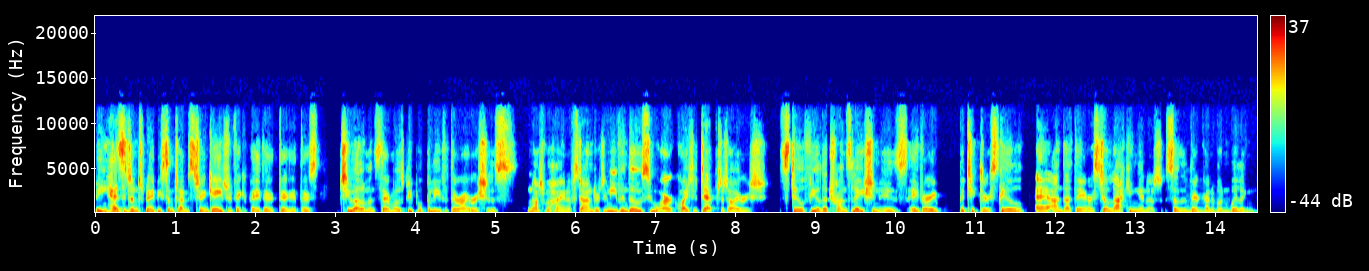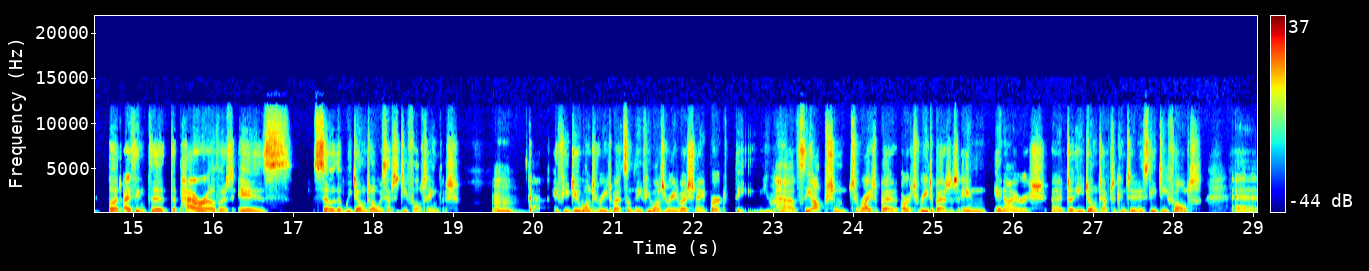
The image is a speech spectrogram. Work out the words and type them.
being hesitant maybe sometimes to engage with wikipedia there, there, there's two elements there. Most people believe that their Irish is not of a high enough standard. And even those who are quite adept at Irish still feel that translation is a very particular skill uh, and that they are still lacking in it so that they're kind of Mm. unwilling. But I think the the power of it is so that we don't always have to default to English. Mhm. That if you do want to read about something, if you want to read about Sinead Burke, the, you have the option to write about or to read about it in in Irish, and it, you don't have to continuously default uh,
